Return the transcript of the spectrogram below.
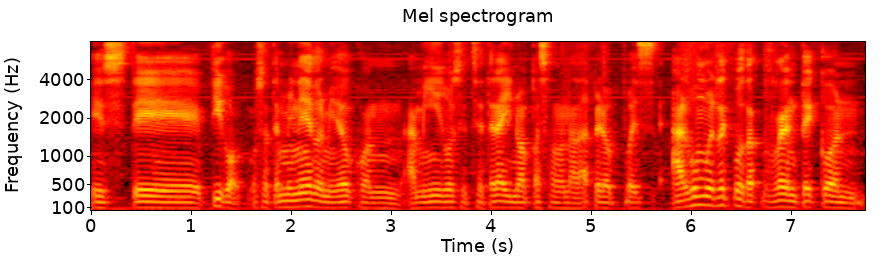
Este, digo, o sea, también he dormido con amigos, etcétera, y no ha pasado nada, pero pues algo muy recurrente con,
